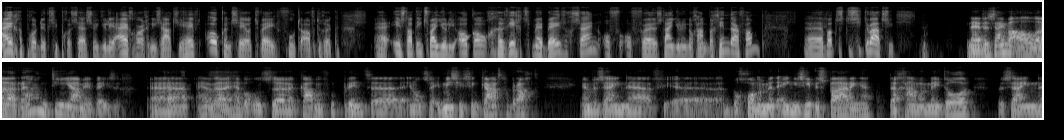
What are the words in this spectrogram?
eigen productieprocessen, jullie eigen organisatie heeft ook een CO2-voetafdruk. Uh, is dat iets waar jullie ook al gericht mee bezig zijn? Of, of uh, staan jullie nog aan het begin daarvan? Uh, wat is de situatie? Nee, daar zijn we al ruim tien jaar mee bezig. Hè, we hebben onze carbon footprint in onze emissies in kaart gebracht. En we zijn begonnen met energiebesparingen. Daar gaan we mee door. We zijn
